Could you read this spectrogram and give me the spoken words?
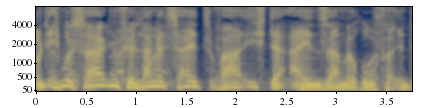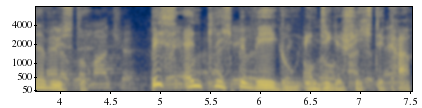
Und ich muss sagen, für lange Zeit war ich der einsame Rufer in der Wüste, bis endlich Bewegung in die Geschichte kam.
